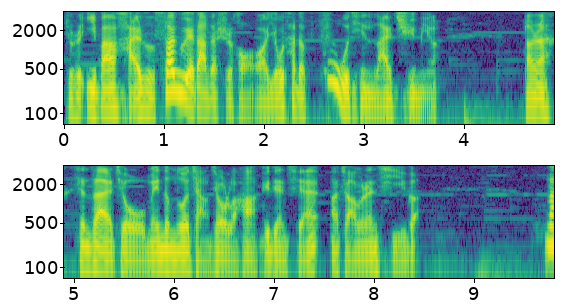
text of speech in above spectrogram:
就是一般孩子三个月大的时候啊，由他的父亲来取名。当然，现在就没那么多讲究了哈，给点钱啊，找个人起一个。那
